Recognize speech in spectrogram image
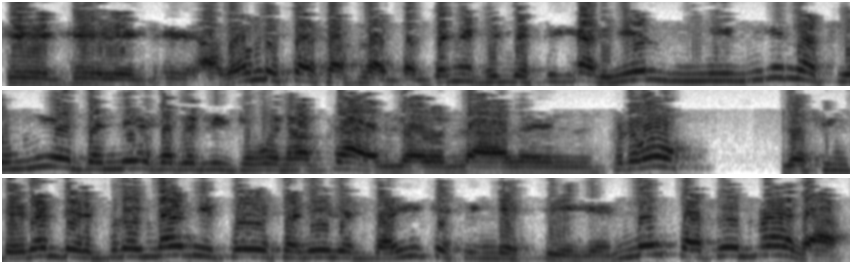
que, que, a dónde está esa plata, tenés que investigar. Y él ni bien asumía tendría que haber dicho, bueno, acá lo, la, el PRO, los integrantes del PRO, nadie puede salir del país que se investigue. No pasó nada.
